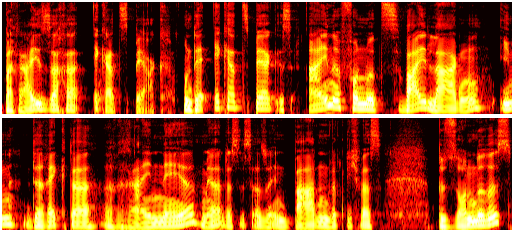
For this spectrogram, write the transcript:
Breisacher Eckartsberg. Und der Eckartsberg ist eine von nur zwei Lagen in direkter Rheinnähe. Ja, das ist also in Baden wirklich was Besonderes.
